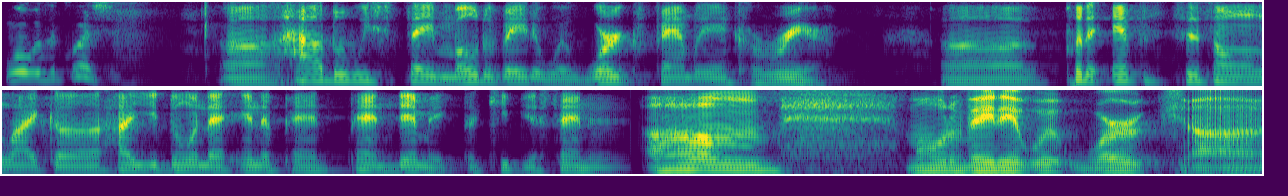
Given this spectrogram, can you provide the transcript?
What was the question? Uh, how do we stay motivated with work, family, and career? Uh, put an emphasis on like uh, how you doing that in the pan- pandemic to keep your sanity. Um, motivated with work. Uh,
